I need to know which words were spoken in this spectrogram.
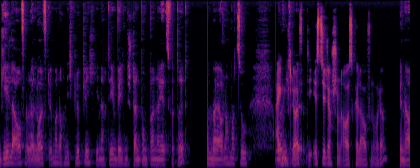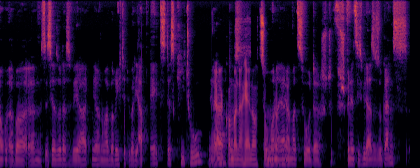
gelaufen oder läuft immer noch nicht glücklich, je nachdem, welchen Standpunkt man da jetzt vertritt. Kommen wir ja auch nochmal zu. Eigentlich und, läuft, äh, die, ist die doch schon ausgelaufen, oder? Genau, aber ähm, es ist ja so, dass wir hatten ja auch nochmal berichtet über die Updates des Key 2. Ja, ja da kommen wir nachher noch zu. Kommen wir ne? nachher ja. nochmal zu und da spinnet sich wieder. Also so ganz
